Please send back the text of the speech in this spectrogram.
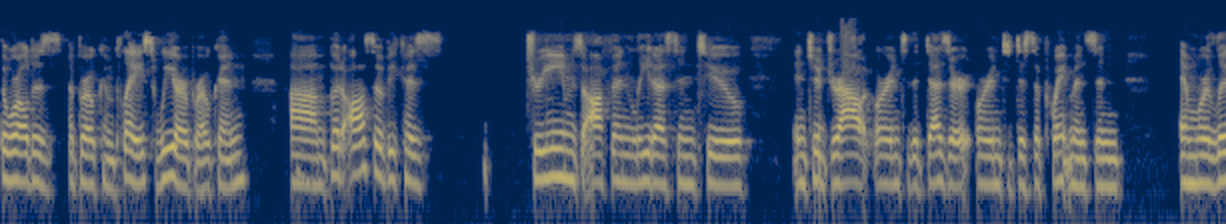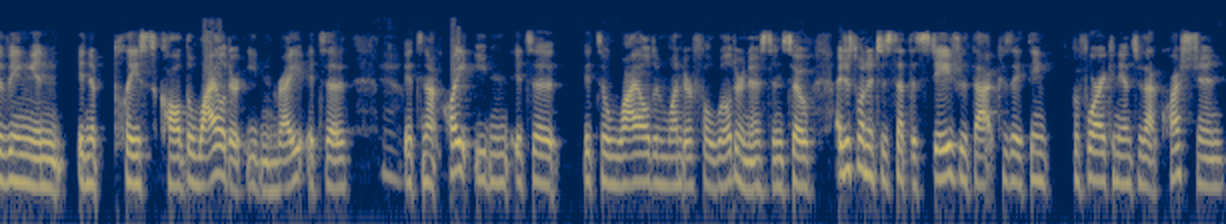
the world is a broken place. We are broken. Um, but also because dreams often lead us into, into drought or into the desert or into disappointments and, and we're living in in a place called the wilder Eden, right? It's a yeah. it's not quite Eden, it's a it's a wild and wonderful wilderness. And so I just wanted to set the stage with that because I think before I can answer that question,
